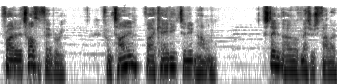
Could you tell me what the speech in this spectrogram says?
Friday the 12th of February. From Tynan via Keady to Newton. Stayed at the home of Messrs Fallow.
